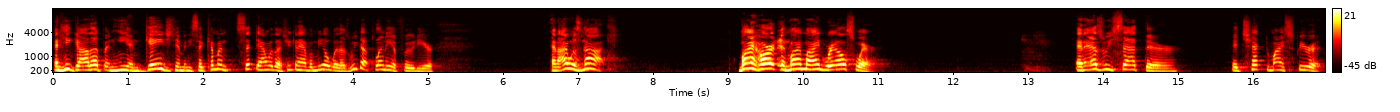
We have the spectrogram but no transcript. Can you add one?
And he got up and he engaged him and he said, Come on, sit down with us. You can have a meal with us. We've got plenty of food here. And I was not. My heart and my mind were elsewhere. And as we sat there, it checked my spirit.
